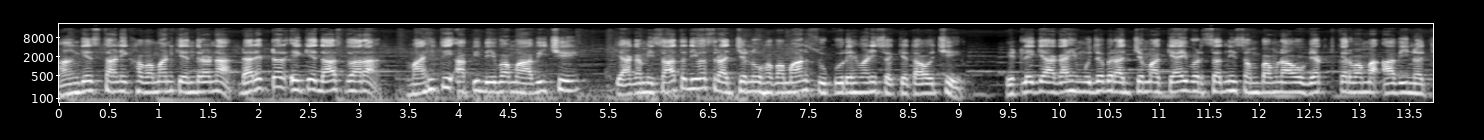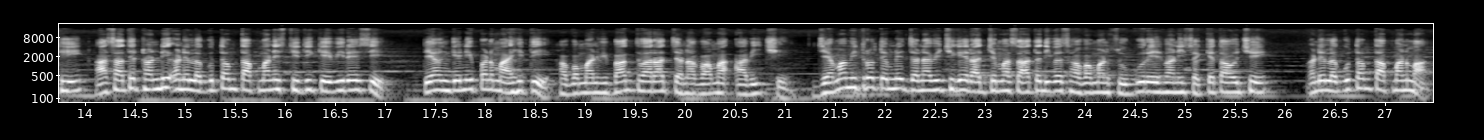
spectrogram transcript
આ અંગે સ્થાનિક હવામાન કેન્દ્રના ડાયરેક્ટર એ કે દાસ દ્વારા માહિતી આપી દેવામાં આવી છે. કે આગામી સાત દિવસ રાજ્યનું હવામાન સૂકું રહેવાની શક્યતાઓ છે. એટલે કે આગાહી મુજબ રાજ્યમાં ક્યાંય વરસાદની સંભાવનાઓ વ્યક્ત કરવામાં આવી નથી. આ સાથે ઠંડી અને લઘુત્તમ તાપમાનની સ્થિતિ કેવી રહેશે તે અંગેની પણ માહિતી હવામાન વિભાગ દ્વારા જણાવવામાં આવી છે. જેમાં મિત્રો તેમણે જણાવ્યું છે કે રાજ્યમાં સાત દિવસ હવામાન સૂકું રહેવાની શક્યતાઓ છે અને લઘુત્તમ તાપમાનમાં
